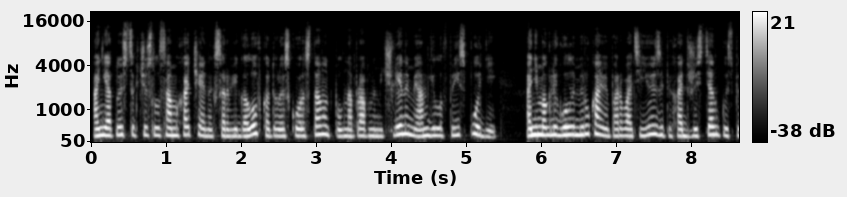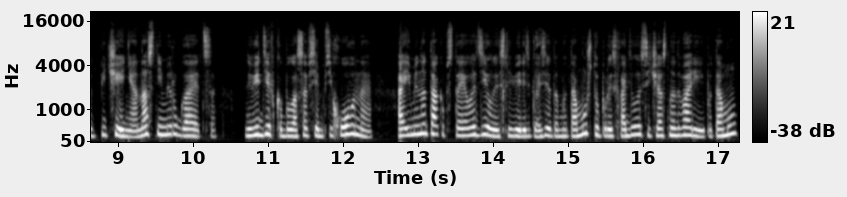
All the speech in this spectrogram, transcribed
Они относятся к числу самых отчаянных сорвиголов, которые скоро станут полноправными членами ангелов преисподней. Они могли голыми руками порвать ее и запихать в жестянку из-под печенья. Она с ними ругается. Но ведь девка была совсем психованная, а именно так обстояло дело, если верить газетам и тому, что происходило сейчас на дворе, и потому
